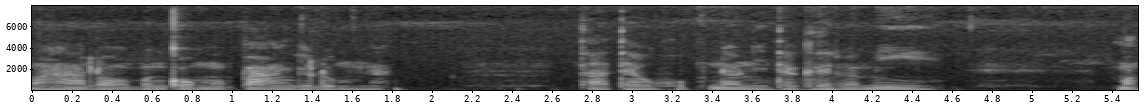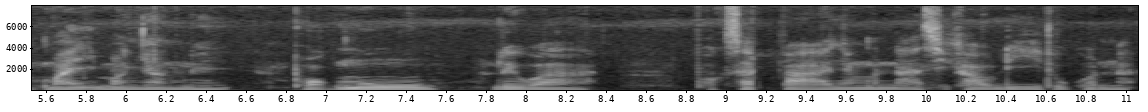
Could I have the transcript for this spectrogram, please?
มาหาเลาะบังกงมังปางอยู่ลุมนะถ้าแถวคุบแนวนี้ถ้าเกิดว่ามีมักไม้มักยังนี่พวกมูหรือว่าพวกสัตว์ป่ายังมันนาสิเขาดีทุกคนนะ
